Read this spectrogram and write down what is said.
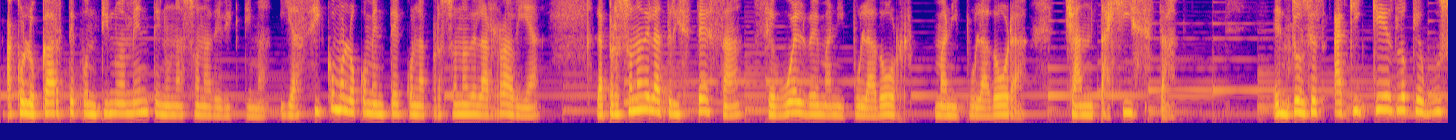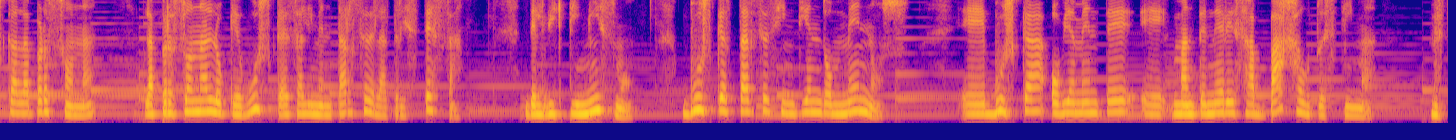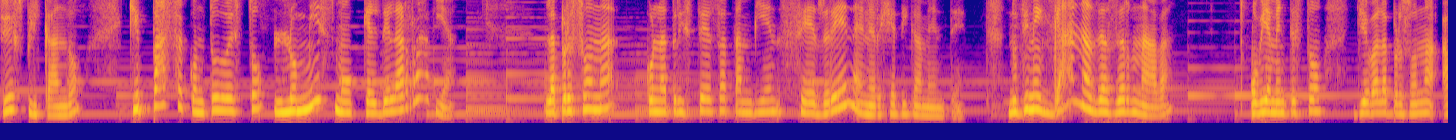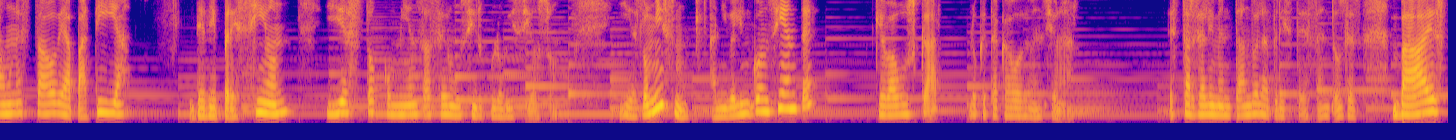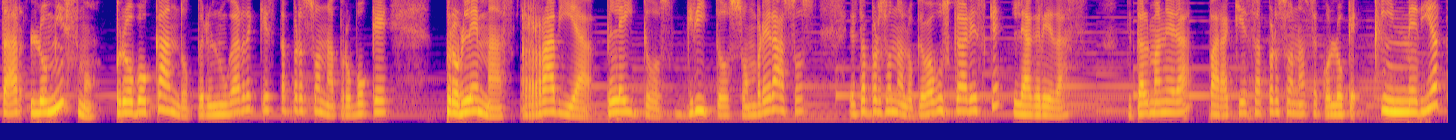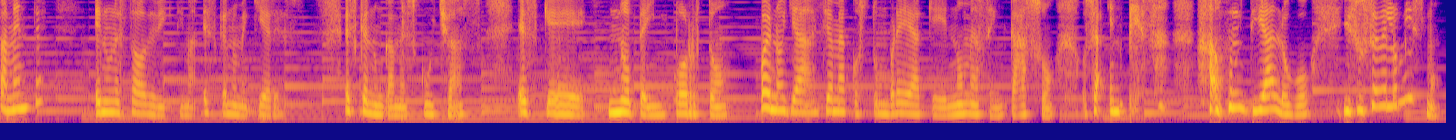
a colocarte continuamente en una zona de víctima. Y así como lo comenté con la persona de la rabia, la persona de la tristeza se vuelve manipulador, manipuladora, chantajista. Entonces, aquí, ¿qué es lo que busca la persona? La persona lo que busca es alimentarse de la tristeza, del victimismo, busca estarse sintiendo menos, eh, busca obviamente eh, mantener esa baja autoestima ¿Me estoy explicando? ¿Qué pasa con todo esto? Lo mismo que el de la rabia. La persona con la tristeza también se drena energéticamente. No tiene ganas de hacer nada. Obviamente esto lleva a la persona a un estado de apatía, de depresión y esto comienza a ser un círculo vicioso. Y es lo mismo, a nivel inconsciente, que va a buscar lo que te acabo de mencionar estarse alimentando la tristeza. Entonces va a estar lo mismo, provocando, pero en lugar de que esta persona provoque problemas, rabia, pleitos, gritos, sombrerazos, esta persona lo que va a buscar es que le agredas, de tal manera para que esa persona se coloque inmediatamente en un estado de víctima. Es que no me quieres, es que nunca me escuchas, es que no te importo, bueno, ya, ya me acostumbré a que no me hacen caso. O sea, empieza a un diálogo y sucede lo mismo.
